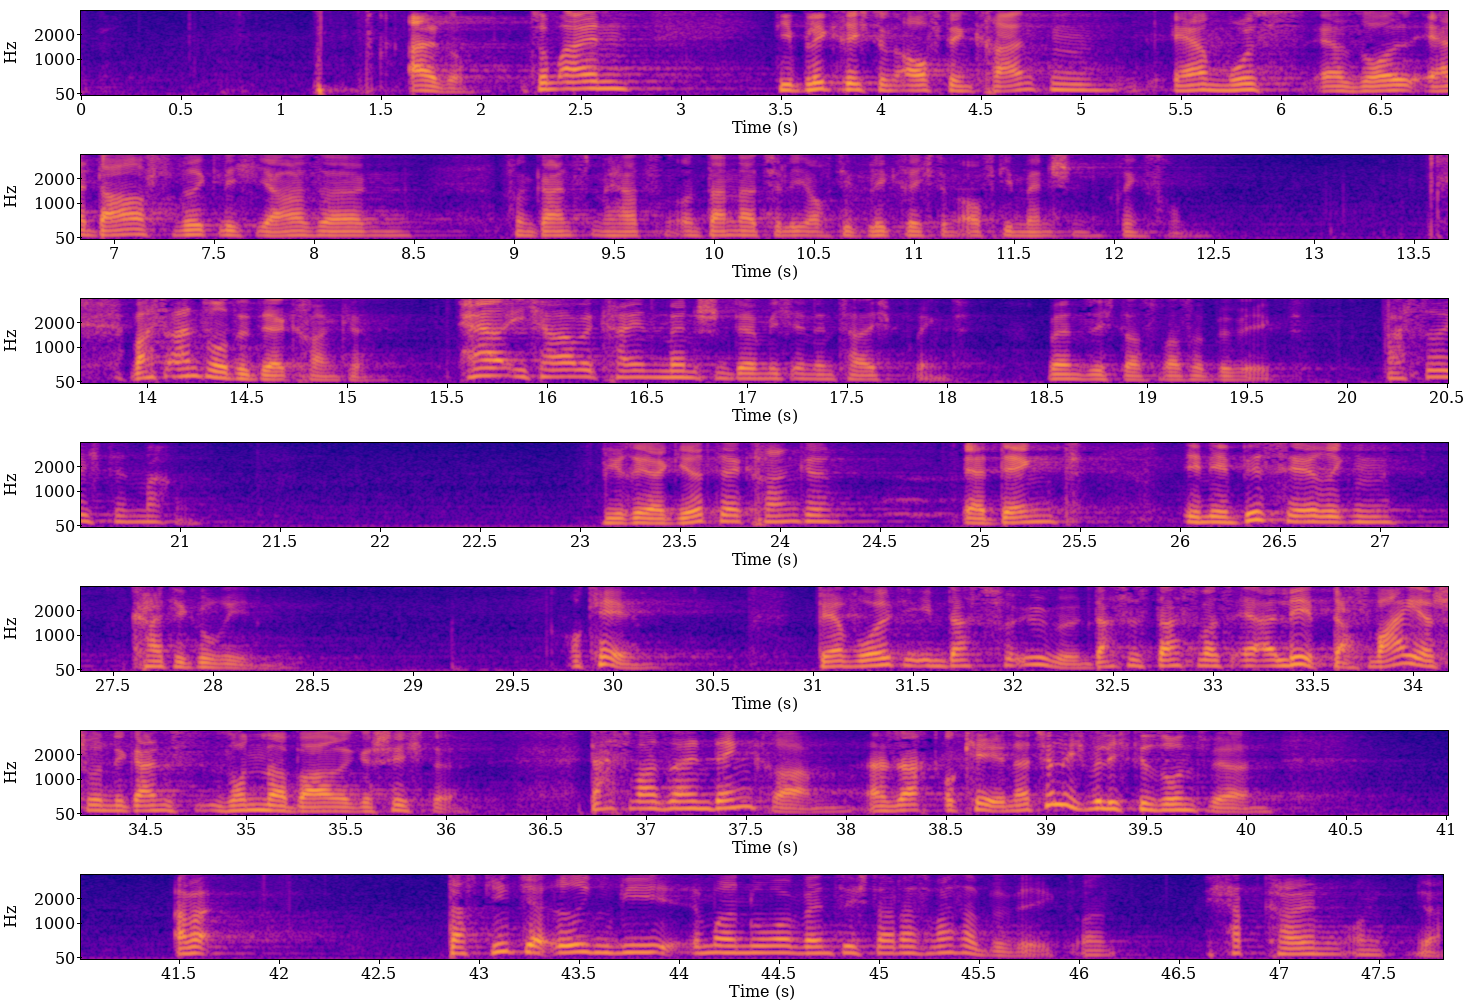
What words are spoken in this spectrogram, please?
Also, zum einen die Blickrichtung auf den Kranken. Er muss, er soll, er darf wirklich Ja sagen von ganzem Herzen und dann natürlich auch die Blickrichtung auf die Menschen ringsherum. Was antwortet der Kranke? Herr, ich habe keinen Menschen, der mich in den Teich bringt, wenn sich das Wasser bewegt. Was soll ich denn machen? Wie reagiert der Kranke? Er denkt in den bisherigen Kategorien. Okay, wer wollte ihm das verübeln? Das ist das, was er erlebt. Das war ja schon eine ganz sonderbare Geschichte. Das war sein Denkrahmen. Er sagt, okay, natürlich will ich gesund werden. Aber das geht ja irgendwie immer nur, wenn sich da das Wasser bewegt. Und ich habe keinen und ja.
